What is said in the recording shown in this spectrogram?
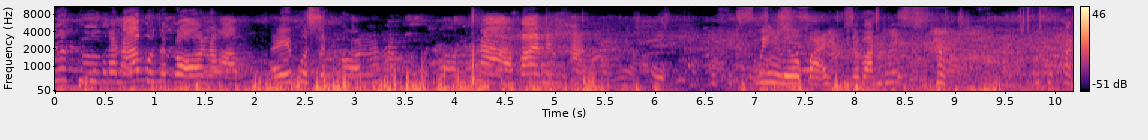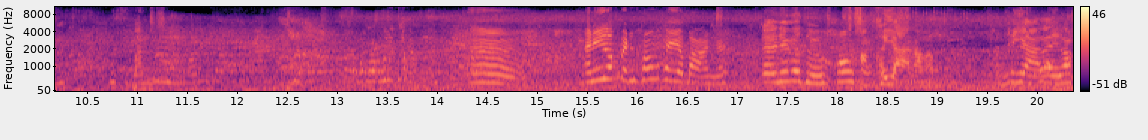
นี่คือคณะบุษกรนะครับไอ้บุษกรนะครับหน้าป้ายมันอ่านวิ่งเร็วไปบุษบันเพื่อบุษบันบุษบันไม่มีครับอ่าอันนี้ก็เป็นห้องพยาบาลนะและนี่ก็คือห้องถังขยะนะครับถัง ขยะอะไรล่ะ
